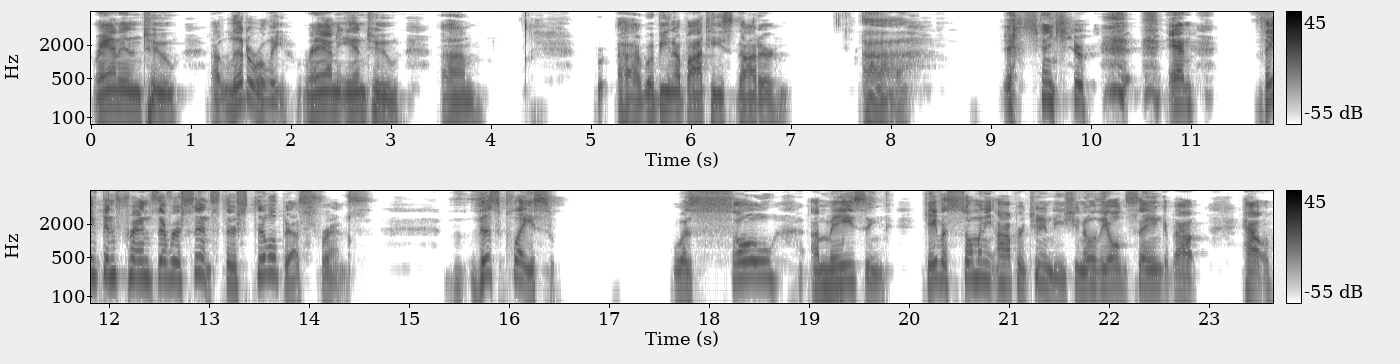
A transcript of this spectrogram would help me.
ran into, uh, literally ran into um, uh, Rubina Botti's daughter. Uh, yes, thank you. And they've been friends ever since. They're still best friends this place was so amazing, gave us so many opportunities. You know, the old saying about how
